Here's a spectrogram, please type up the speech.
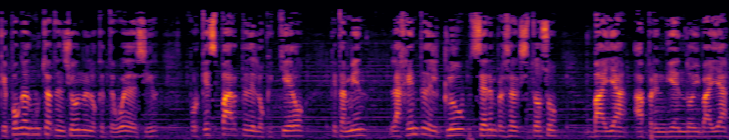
que pongas mucha atención en lo que te voy a decir, porque es parte de lo que quiero que también la gente del club Ser Empresario Exitoso vaya aprendiendo y vaya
